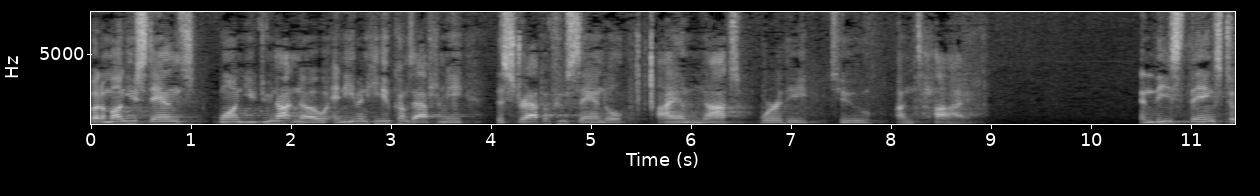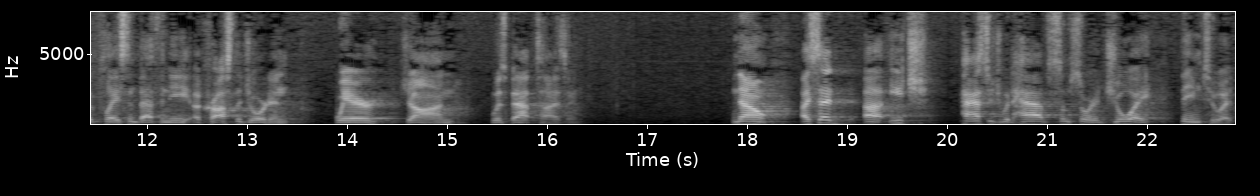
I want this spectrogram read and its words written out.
but among you stands one you do not know, and even he who comes after me, the strap of whose sandal I am not worthy to untie. And these things took place in Bethany across the Jordan where John was baptizing. Now, I said uh, each passage would have some sort of joy theme to it.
